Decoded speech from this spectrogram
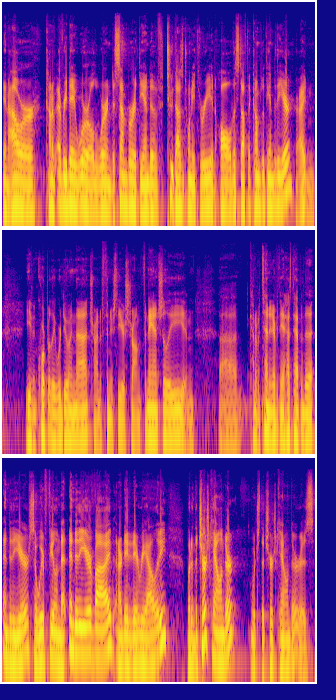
in our kind of everyday world, we're in December at the end of 2023 and all the stuff that comes with the end of the year, right? And even corporately, we're doing that, trying to finish the year strong financially and uh, kind of attending everything that has to happen at the end of the year. So we're feeling that end of the year vibe in our day to day reality. But in the church calendar, which the church calendar is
